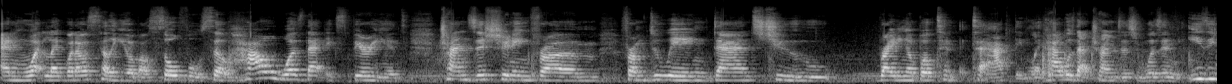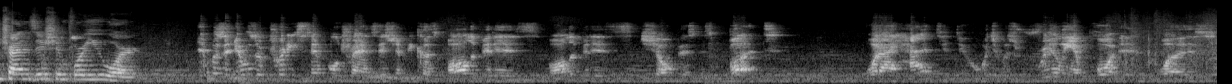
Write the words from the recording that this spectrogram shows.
And what like what I was telling you about Soulful. So how was that experience transitioning from from doing dance to writing a book to, to acting? Like how was that transition? Was it an easy transition for you or it was a, it was a pretty simple transition because all of it is all of it is show business. But what I had to do, which was really important, was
